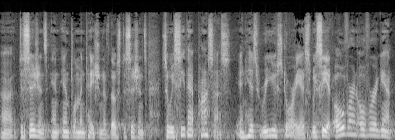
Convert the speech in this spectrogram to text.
uh, decisions and implementation of those decisions. So we see that process in his reuse story as we see it over and over again.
